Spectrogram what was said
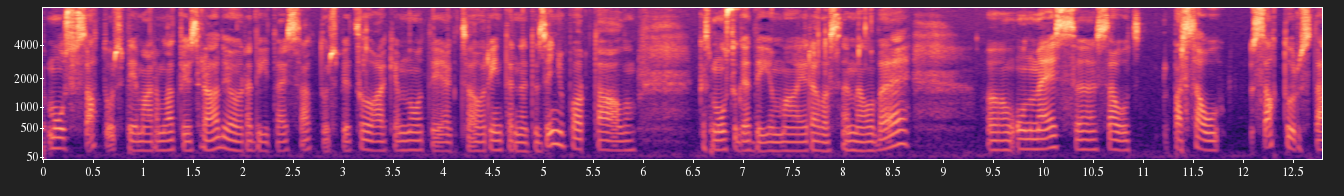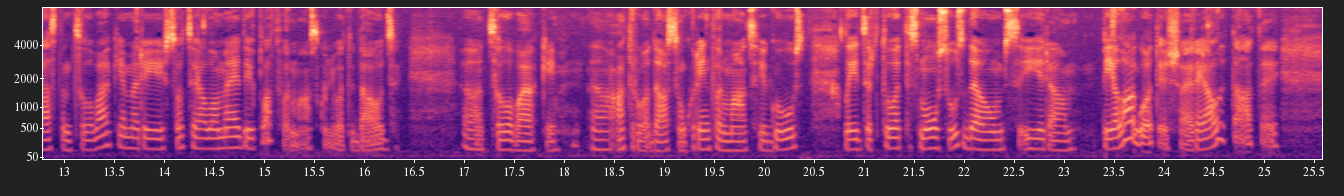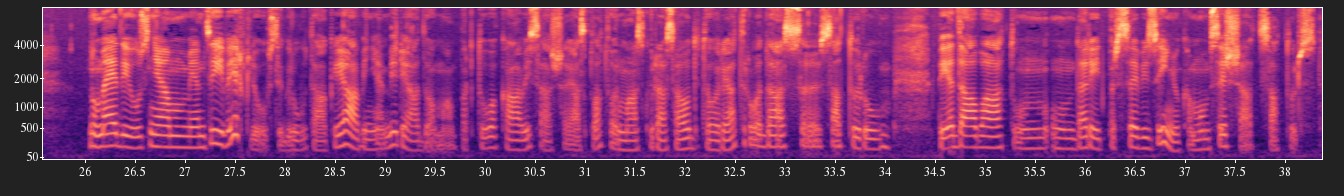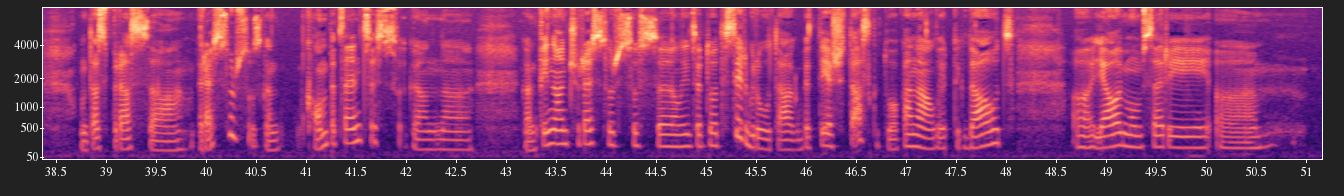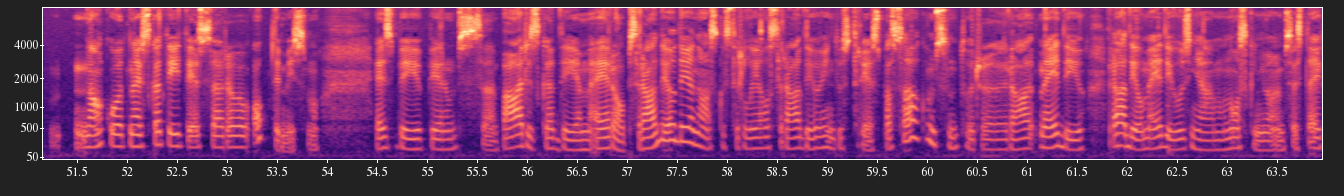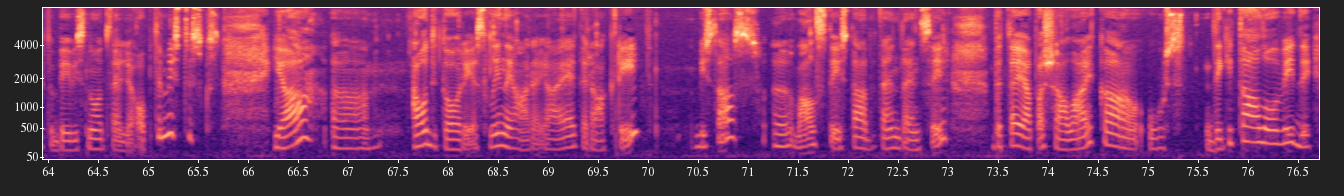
mūsu saturs, piemēram, Latvijas radio radītais saturs pie cilvēkiem notiek caur interneta ziņu portālu, kas mūsu gadījumā ir LSMLV. Un mēs savu, par savu saturu stāstam cilvēkiem arī sociālo mēdīju platformās, kur ļoti daudzi uh, cilvēki atrodas un kur informācija gūst. Līdz ar to tas mūsu uzdevums ir pielāgoties šai realitātei nu, mēdīju uzņēmumiem dzīve ir kļuvusi grūtāka. Jā, viņiem ir jādomā par to, kā visās šajās platformās, kurās auditorija atrodas, eh, saturu piedāvāt un, un darīt par sevi ziņu, ka mums ir šāds saturs. Un tas prasa resursus, gan kompetences, gan, eh, gan finanšu resursus. Eh, līdz ar to tas ir grūtāk, bet tieši tas, ka to kanālu ir tik daudz, ļauj mums arī nākotnē skatīties ar optimismu. Es biju pirms eh, pāris gadiem Eiropas radiodienās, kas ir liels radioindustrijas pasākums, un tur eh, rā, mēdīju, radio mēdīju uzņēmumu noskaņojums, es teiktu, bija visnotaļ optimistisks. Jā, uh, auditorijas lineārajā ēterā krīt, visās uh, valstīs tāda tendence ir, bet tajā pašā laikā uz digitālo vidi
